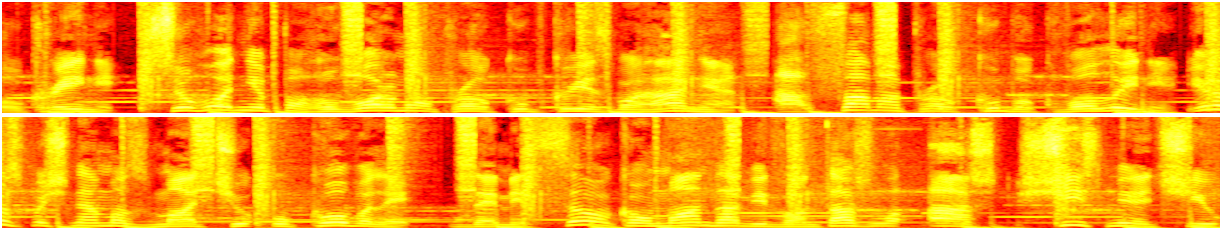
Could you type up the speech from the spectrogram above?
Україні! Сьогодні поговоримо про кубкові змагання, а саме про Кубок Волині. І розпочнемо з матчу у Ковалі, де місцева команда відвантажила аж 6 м'ячів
